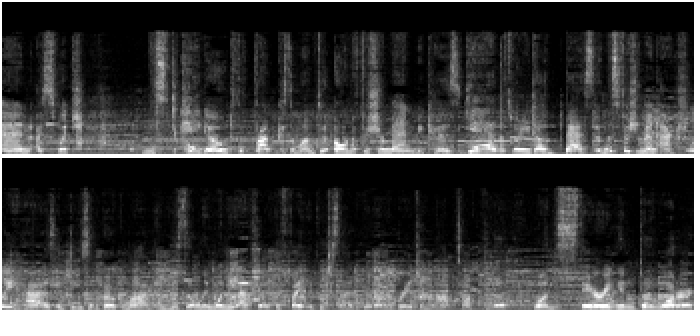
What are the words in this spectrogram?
And I switch Mr. Kago to the front because I want him to own a fisherman because, yeah, that's what he does best. And this fisherman actually has a decent Pokemon, and he's the only one you actually have to fight if you decide to go down the bridge and not talk to the ones staring into the water.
